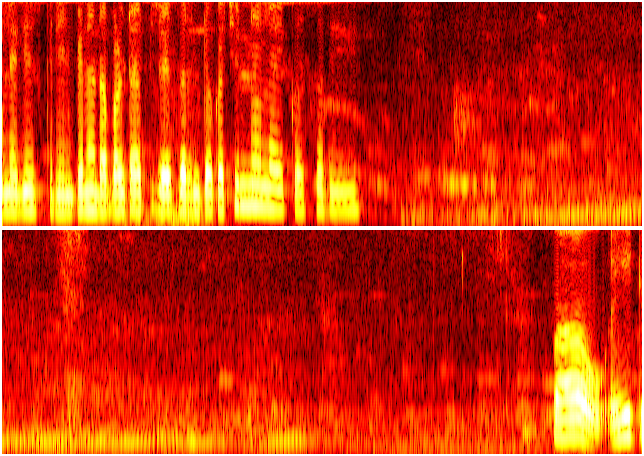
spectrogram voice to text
అలాగే స్క్రీన్ పైన డబల్ ట్యాప్ చేశారంటే ఒక చిన్న లైక్ వస్తుంది. వావ్ ఎయిట్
